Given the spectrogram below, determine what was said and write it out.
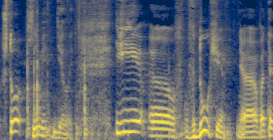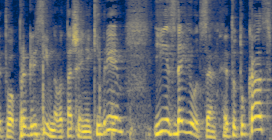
Что с ними делать? И э, в духе э, вот этого прогрессивного отношения к евреям и издается этот указ,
